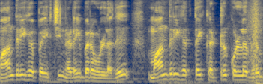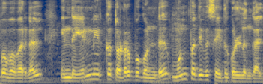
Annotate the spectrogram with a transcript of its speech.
மாந்திரிக பயிற்சி நடைபெற உள்ளது. மாந்திரீகத்தை கற்றுக்கொள்ள விரும்புபவர்கள் இந்த எண்ணிற்கு தொடர்பு கொண்டு முன்பதிவு செய்து கொள்ளுங்கள்.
